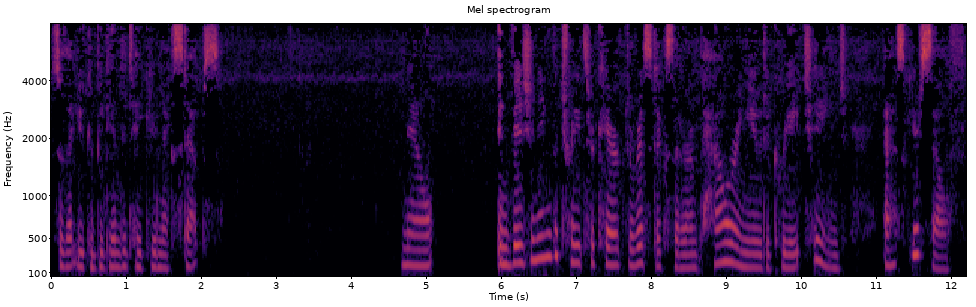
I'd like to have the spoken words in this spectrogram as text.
so that you could begin to take your next steps? Now, Envisioning the traits or characteristics that are empowering you to create change, ask yourself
